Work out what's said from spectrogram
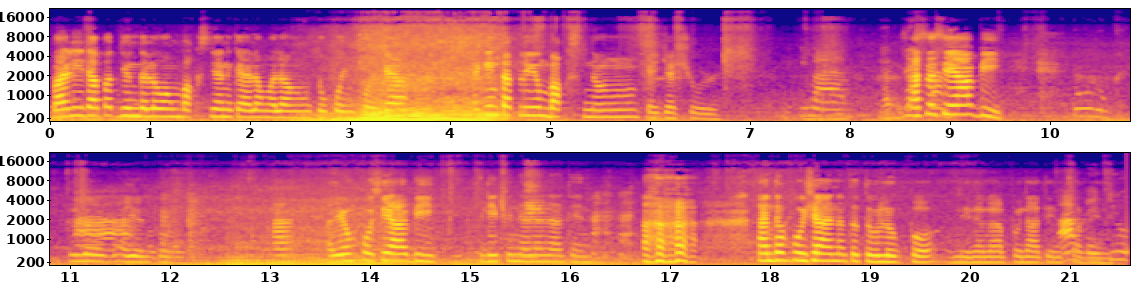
Bali, dapat yung dalawang box yan, kaya lang walang 2.4. Kaya, naging tatlo yung box ng Pediasure. Thank you, Ma'am. Asa si Abby? Tulog. Tulog, ayun po. Ha? Ayun po si Abby. Silipin na lang natin. Nandun po siya, natutulog po. Hindi na lang po natin thank sabihin. you.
